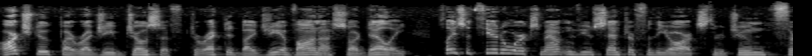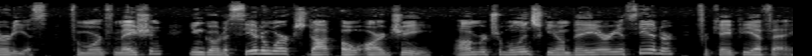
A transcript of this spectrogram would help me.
Archduke by Rajiv Joseph, directed by Giovanna Sardelli, plays at TheatreWorks Mountain View Center for the Arts through June 30th. For more information, you can go to theatreworks.org. I'm Richard Wolinsky on Bay Area Theater for KPFA.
